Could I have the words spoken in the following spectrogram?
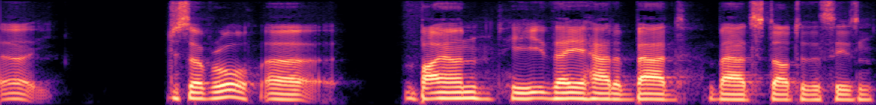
uh, just overall, uh, Bayern he they had a bad bad start to the season.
